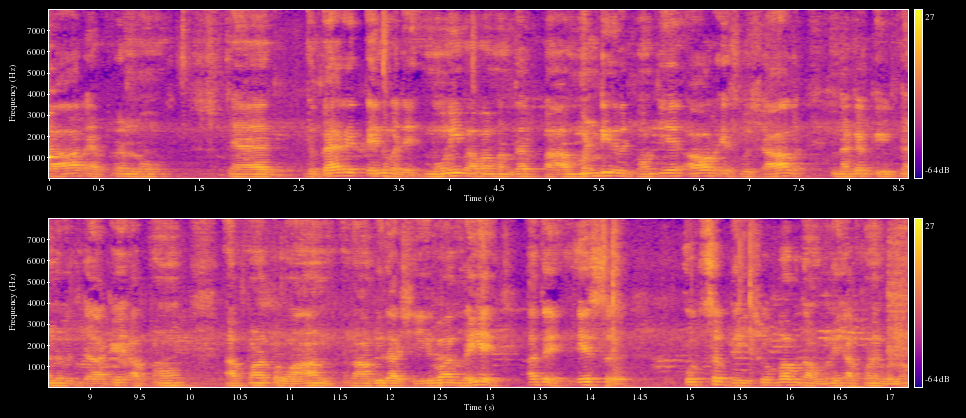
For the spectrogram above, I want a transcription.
4 ਅਪ੍ਰੈਲ ਨੂੰ ਦੁਪਹਿਰੇ 3 ਵਜੇ ਮੋਣੀ ਬਾਬਾ ਮੰਦਿਰ ਪਾ ਮੰਡੀ ਦੇ ਵਿੱਚ ਪਹੁੰਚੀਏ ਔਰ ਇਸ ਵਿਸ਼ਾਲ ਨਗਰ ਕੀਰਤਨ ਦੇ ਵਿੱਚ ਜਾ ਕੇ ਆਪਾਂ ਆਪਣਾ ਭਗਵਾਨ ਰਾਮ ਜੀ ਦਾ ਆਸ਼ੀਰਵਾਦ ਲਈਏ ਅਤੇ ਇਸ ਉਤਸਵ ਦੀ ਸ਼ੋਭਾ ਵਧਾਉਣ ਲਈ ਆਪਣੇ ਵੱਲੋਂ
